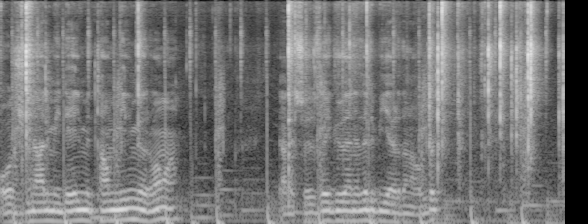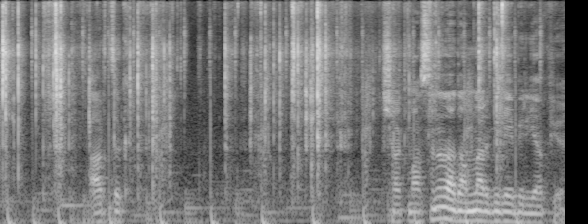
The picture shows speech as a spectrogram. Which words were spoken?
Orijinal mi değil mi tam bilmiyorum ama yani sözde güvenilir bir yerden aldık. Artık çakmasını da adamlar birebir yapıyor.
